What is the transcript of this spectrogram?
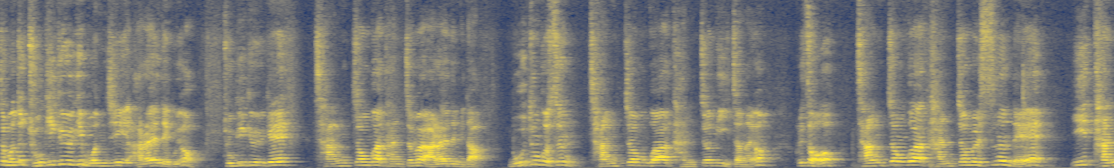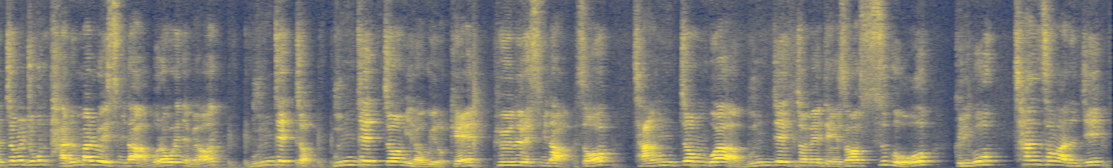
자, 먼저 조기 교육이 뭔지 알아야 되고요. 조기 교육의 장점과 단점을 알아야 됩니다. 모든 것은 장점과 단점이 있잖아요. 그래서 장점과 단점을 쓰는데 이 단점을 조금 다른 말로 했습니다. 뭐라고 그랬냐면 문제점, 문제점이라고 이렇게 표현을 했습니다. 그래서 장점과 문제점에 대해서 쓰고 그리고 찬성하는지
